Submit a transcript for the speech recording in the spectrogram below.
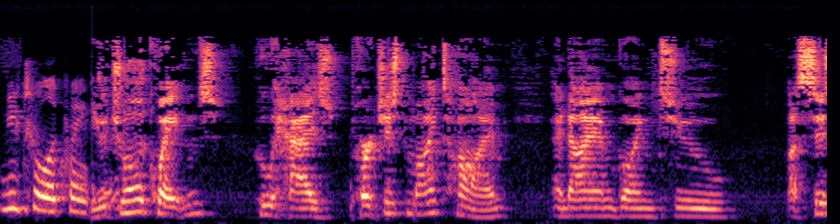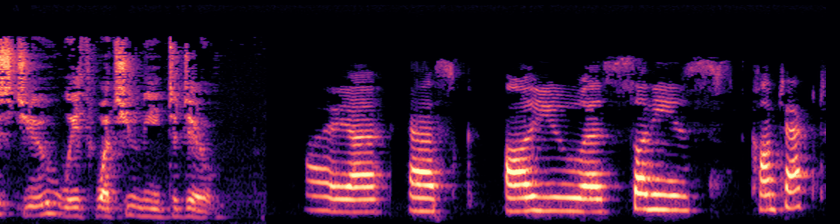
Mutual acquaintance. mutual acquaintance who has purchased my time, and I am going to assist you with what you need to do." I uh, ask, are you uh, Sunny's contact?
